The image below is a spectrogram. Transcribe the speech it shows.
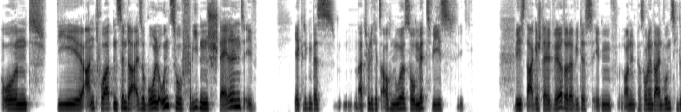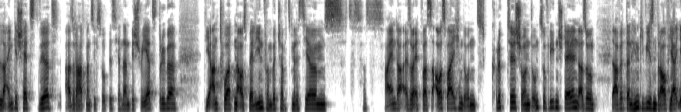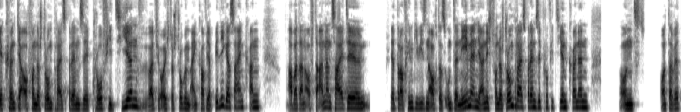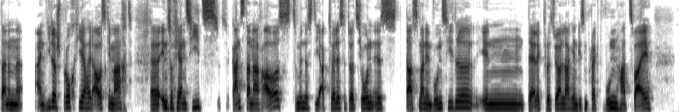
Und die Antworten sind da also wohl unzufriedenstellend. Wir kriegen das natürlich jetzt auch nur so mit, wie es wie es dargestellt wird oder wie das eben an den Personen da in Wunsiedel eingeschätzt wird. Also da hat man sich so ein bisschen dann beschwert drüber. Die Antworten aus Berlin vom Wirtschaftsministerium seien da also etwas ausweichend und kryptisch und unzufriedenstellend. Also da wird dann hingewiesen drauf, ja, ihr könnt ja auch von der Strompreisbremse profitieren, weil für euch der Strom im Einkauf ja billiger sein kann. Aber dann auf der anderen Seite wird darauf hingewiesen, auch dass Unternehmen ja nicht von der Strompreisbremse profitieren können. Und, und da wird dann ein, Widerspruch hier halt ausgemacht. Äh, insofern sieht's ganz danach aus, zumindest die aktuelle Situation ist, dass man in Wunsiedel in der Elektrolyseranlage in diesem Projekt Wun H2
